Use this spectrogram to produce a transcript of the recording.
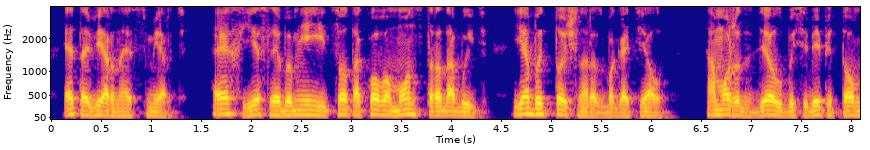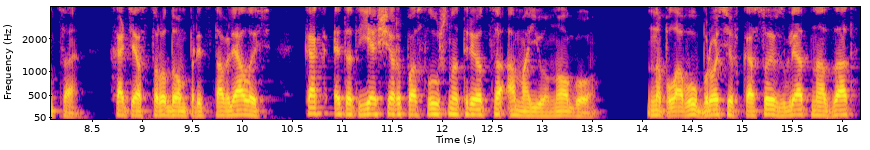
– это верная смерть. Эх, если бы мне яйцо такого монстра добыть, я бы точно разбогател. А может, сделал бы себе питомца. Хотя с трудом представлялось, как этот ящер послушно трется о мою ногу. На плаву, бросив косой взгляд назад,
